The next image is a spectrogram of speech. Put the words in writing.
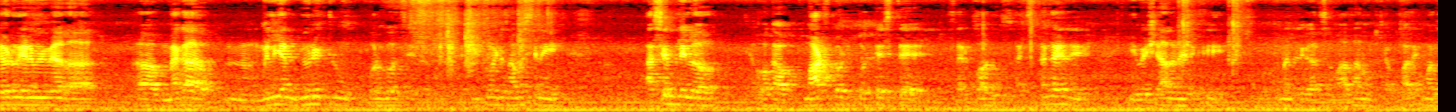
ఏడు ఎనిమిది వేల మెగా మిలియన్ యూనిట్లు కొనుగోలు చేసే సమస్య ఇటువంటి సమస్యని అసెంబ్లీలో ఒక మాటతోటి కొట్టేస్తే సరిపోదు. ఖచ్చితంగా ఇది ఈ విషయాలన్నిటికీ ముఖ్యమంత్రి గారు సమాధానం చెప్పాలి. మరి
